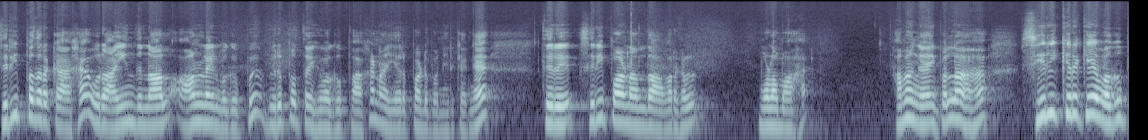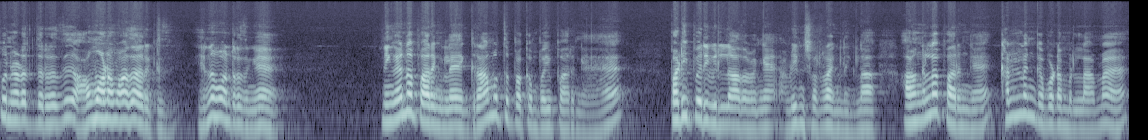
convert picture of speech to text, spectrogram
சிரிப்பதற்காக ஒரு ஐந்து நாள் ஆன்லைன் வகுப்பு விருப்பத்தொகை வகுப்பாக நான் ஏற்பாடு பண்ணியிருக்கேங்க. திரு. சிரிப்பானந்தா அவர்கள் மூலமாக. ஆமாங்க இப்போல்லாம் சிரிக்கிறக்கே வகுப்பு நடத்துறது அவமானமாக தான் இருக்குது. என்ன பண்ணுறதுங்க நீங்கள் என்ன பாருங்களேன் கிராமத்து பக்கம் போய் பாருங்கள் படிப்பறிவு இல்லாதவங்க அப்படின்னு சொல்கிறாங்க இல்லைங்களா? அவங்கெல்லாம் பாருங்கள் கள்ளங்கபடம் இல்லாமல்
